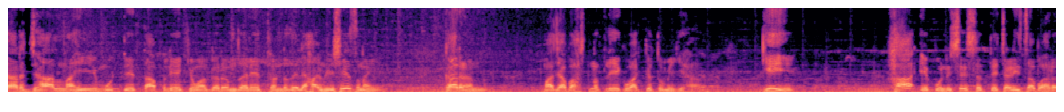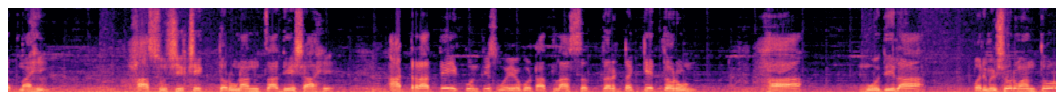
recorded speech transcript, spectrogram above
विचार झाल नाही मुद्दे तापले किंवा गरम झाले थंड झाले हा विषयच नाही. कारण माझ्या भाषणातलं एक वाक्य तुम्ही घ्या की हा एकोणीसशे सत्तेचाळीसचा भारत नाही हा सुशिक्षित तरुणांचा देश आहे. अठरा ते एकोणतीस वयोगटातला सत्तर टक्के तरुण हा मोदीला परमेश्वर मानतो.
